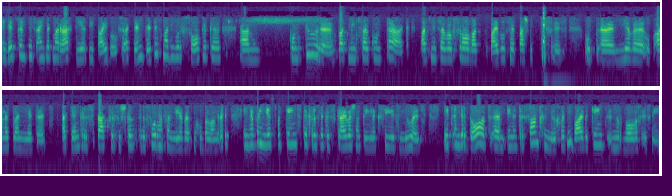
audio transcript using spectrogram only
En dit vind ons eintlik maar reg deur die Bybel. So ek dink dit is maar die oorsaaklike um kontoure wat mens sou kon trek as mens sou wou vra wat die Bybel se perspektief is op uh lewe op ander planete. Ek dink respek vir verskillende forme van lewe is nogal belangrik. En een van die mees bekendste Christelike skrywers natuurlik, C.S. Lewis, het inderdaad um, en interessant genoeg wat nie baie bekend normaalweg is nie.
